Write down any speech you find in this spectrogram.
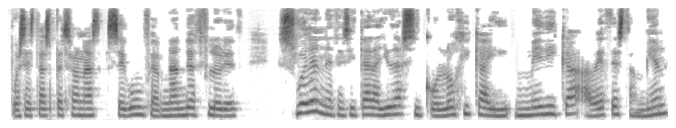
pues estas personas, según Fernández Flores, suelen necesitar ayuda psicológica y médica a veces también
